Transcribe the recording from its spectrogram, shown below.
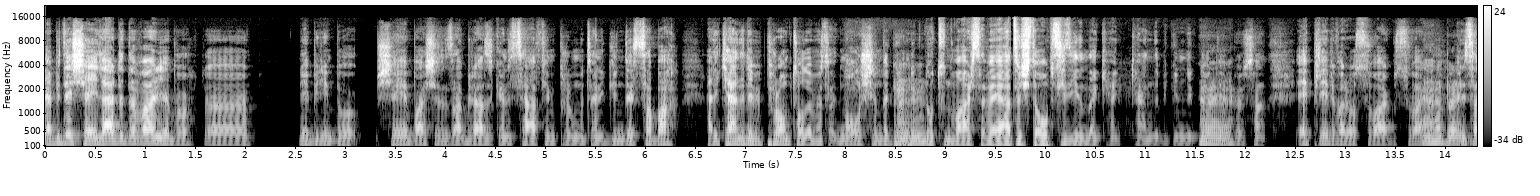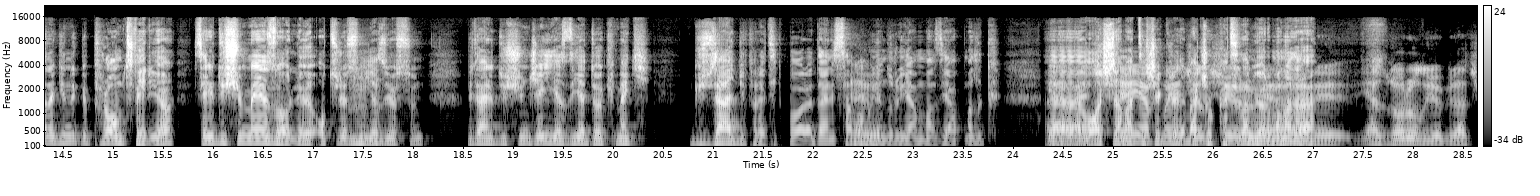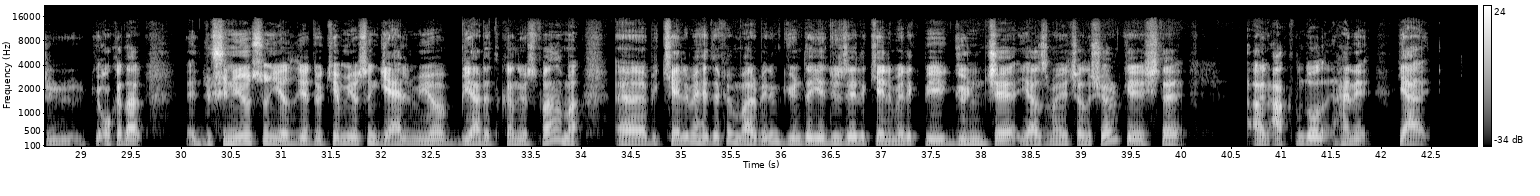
Ya bir de şeylerde de var ya bu. e, ne bileyim bu şeye başladığın zaman birazcık hani self improvement hani günde sabah hani kendine bir prompt oluyor. Mesela Notion'da günlük notun varsa veya işte Obsidian'da ke- kendi bir günlük not yapıyorsan app'leri var, o su var, bu su var. Aha, ben- Hani sana günlük bir prompt veriyor. Seni düşünmeye zorluyor. Oturuyorsun, yazıyorsun. Bir de hani düşünceyi yazıya dökmek güzel bir pratik bu arada. Hani sabah Evet. uyanır uyanmaz yapmalık. Ya Ee, o açıdan şey ben teşekkür ederim. Ben çok katılamıyorum ya. ona da. Hani ya zor oluyor biraz çünkü o kadar e, düşünüyorsun yazıya dökemiyorsun gelmiyor bir yerde tıkanıyorsun falan ama e, bir kelime hedefim var benim günde 750 kelimelik bir günce yazmaya çalışıyorum ki işte hani aklımda hani ya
